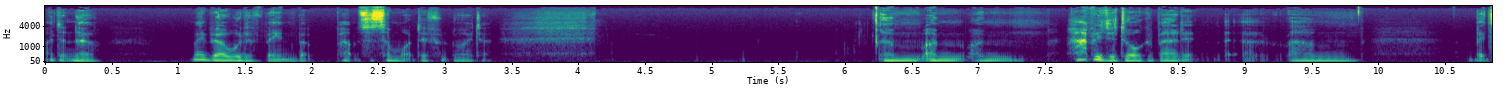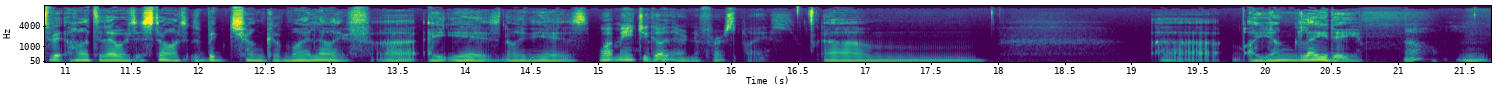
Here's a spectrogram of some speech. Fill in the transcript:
I don't know. Maybe I would have been, but perhaps a somewhat different writer. Um, I'm I'm happy to talk about it. Uh, um, but it's a bit hard to know where to start. It was a big chunk of my life, uh, eight years, nine years. What made you go there in the first place? Um, uh, a young lady. Oh, Mm.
